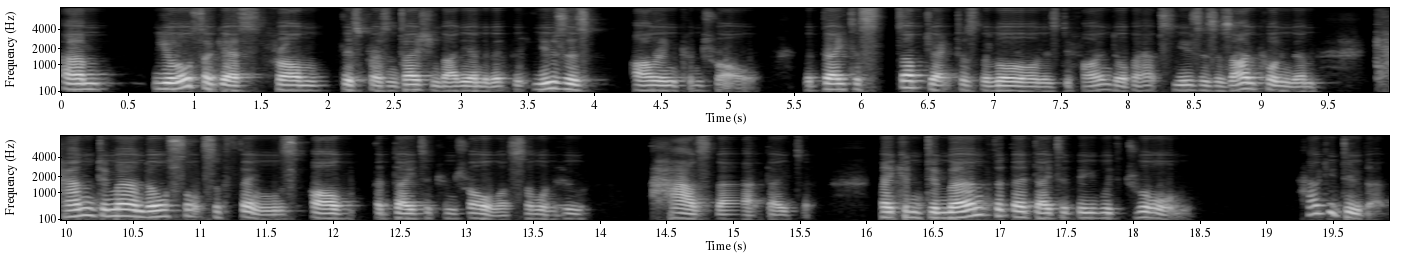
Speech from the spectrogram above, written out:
um, you'll also guess from this presentation by the end of it that users are in control. The data subject as the law is defined, or perhaps users as I'm calling them, can demand all sorts of things of a data controller, someone who has that data. They can demand that their data be withdrawn. How do you do that?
